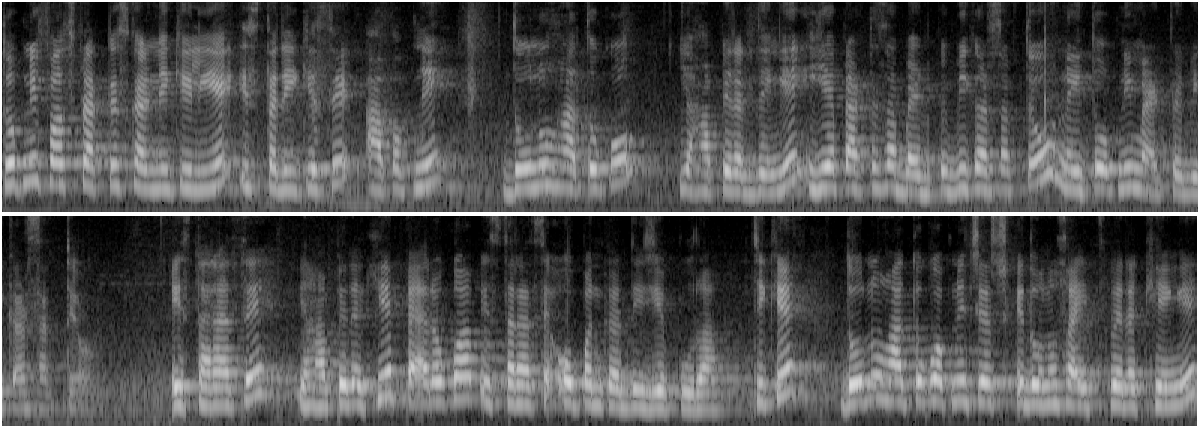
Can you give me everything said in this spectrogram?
तो अपनी फ़र्स्ट प्रैक्टिस करने के लिए इस तरीके से आप अपने दोनों हाथों को यहाँ पे रख देंगे। ये प्रैक्टिस आप बेड पे भी कर सकते हो, नहीं तो अपनी मैट पे भी कर सकते हो। इस तरह से यहाँ पे रखिए। पैरों को आप इस तरह से ओपन कर दीजिए पूरा, ठीक है? दोनों हाथों को अपने चेस्ट के दोनों साइड्स पे रखेंगे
